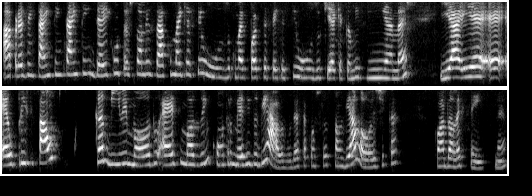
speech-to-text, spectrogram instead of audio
apresentar e tentar entender e contextualizar como é que é esse uso, como é que pode ser feito esse uso, o que é que é camisinha, né? E aí é, é, é o principal caminho e modo, é esse modo do encontro mesmo e do diálogo, dessa construção dialógica com adolescentes, né?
